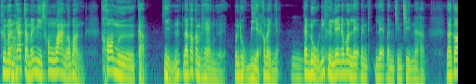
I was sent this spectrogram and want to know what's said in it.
คือมันอ่าแทบจะไม่มีช่องว่างระหว่าง ข้อมือกับหินแล้วก็กำแพงเลยอะมันถูกเบียดเข้าไปอย่างเงี้ยอืมกระดูกนี่คือเรียกได้ว่าเละเป็นเละเป็นชิ้นๆนะครับ แล้วก็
